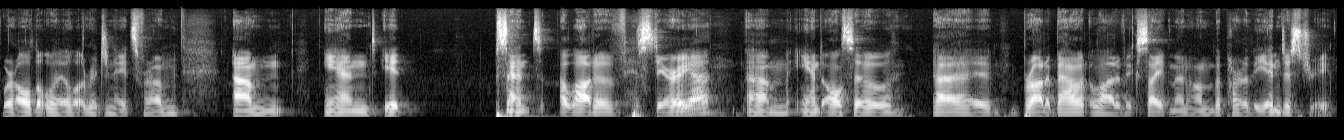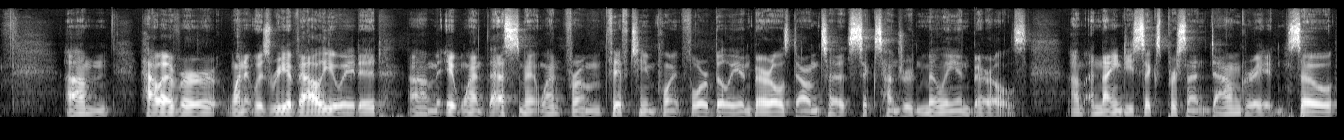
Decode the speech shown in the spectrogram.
where all the oil originates from. Um, and it sent a lot of hysteria um, and also uh, brought about a lot of excitement on the part of the industry. Um, however, when it was reevaluated, um, it went. The estimate went from 15.4 billion barrels down to 600 million barrels, um, a 96% downgrade. So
